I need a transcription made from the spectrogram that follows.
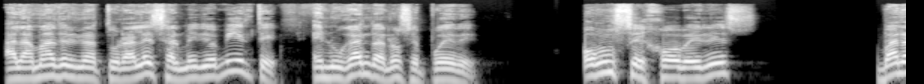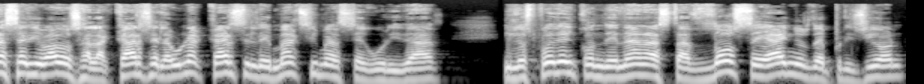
a la madre naturaleza, al medio ambiente. En Uganda no se puede. 11 jóvenes van a ser llevados a la cárcel, a una cárcel de máxima seguridad, y los pueden condenar hasta 12 años de prisión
